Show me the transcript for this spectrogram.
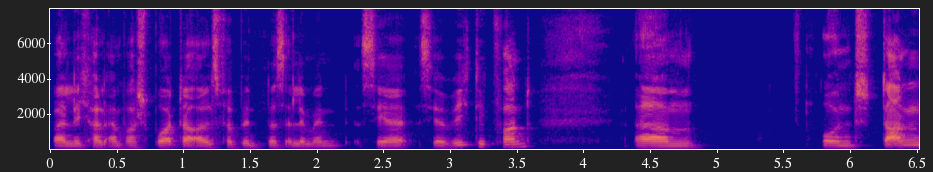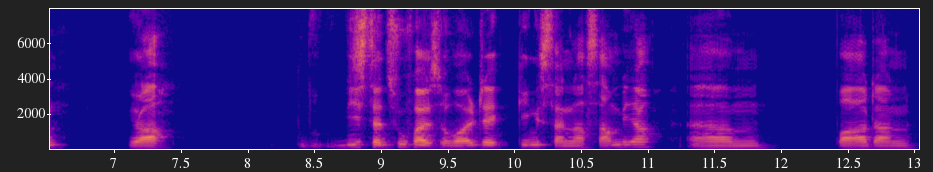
weil ich halt einfach Sport da als verbindendes Element sehr, sehr wichtig fand. Ähm, und dann, ja, wie es der Zufall so wollte, ging es dann nach Sambia. Ähm, war dann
